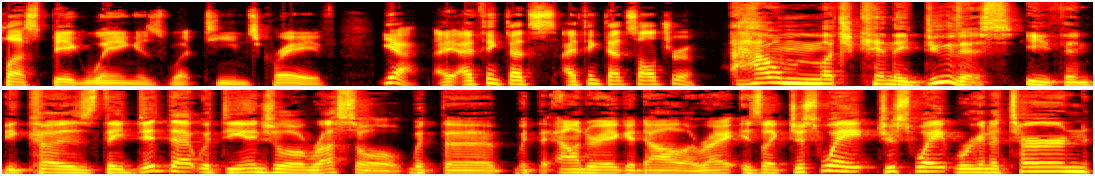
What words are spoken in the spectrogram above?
Plus, big wing is what teams crave. Yeah, I, I think that's I think that's all true how much can they do this, Ethan? Because they did that with D'Angelo Russell with the with the Andre Iguodala, right? Is like just wait, just wait. We're gonna turn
